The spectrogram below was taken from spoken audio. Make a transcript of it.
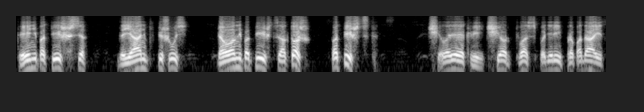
Ты не подпишешься. Да я не подпишусь. Да он не подпишется. А кто ж подпишется-то? Человек ведь, черт вас подери, пропадает.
